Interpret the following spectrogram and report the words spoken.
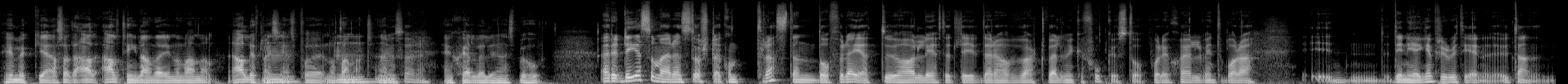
hur mycket, alltså att all, allting landar i någon annan. All uppmärksamhet Mm. på något Mm, annat ja, än, än själv eller ens behov. Är det det som är den största kontrasten då för dig? Att du har levt ett liv där det har varit väldigt mycket fokus då på dig själv, inte bara din egen prioritering utan,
